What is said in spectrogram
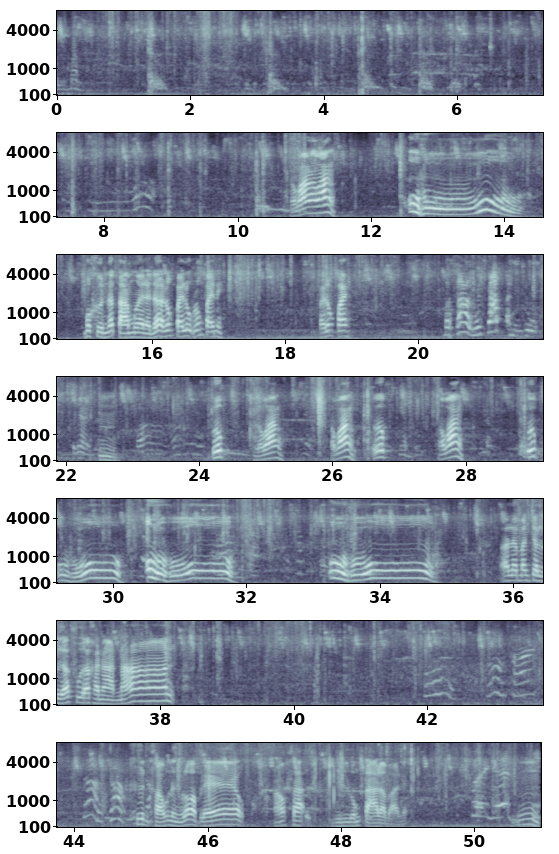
คนมันระวังระวังโอ้โหบ่ขึ้นแล้วตาเมื่อยเลยเด้อลงไปลูกลงไปนี่ ไปลงไปบักข้าวนี่จับอันนี้อยู่เป็นไงอืมอึ๊บระวังระวังอึ๊บระวัง อึ๊บโอ้โหโอ้โหโอ้โหอะไรมันจะเหลือเฟือขนาดนั้นขึ้นเขาหนึ่งรอบแล้ว เอาสะดินหลวงตาละบาดเนี่ยอืม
